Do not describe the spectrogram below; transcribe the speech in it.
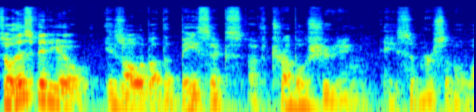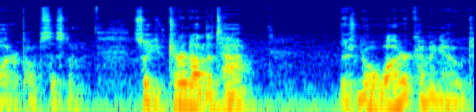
So this video is all about the basics of troubleshooting a submersible water pump system. So you've turned on the tap, there's no water coming out,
